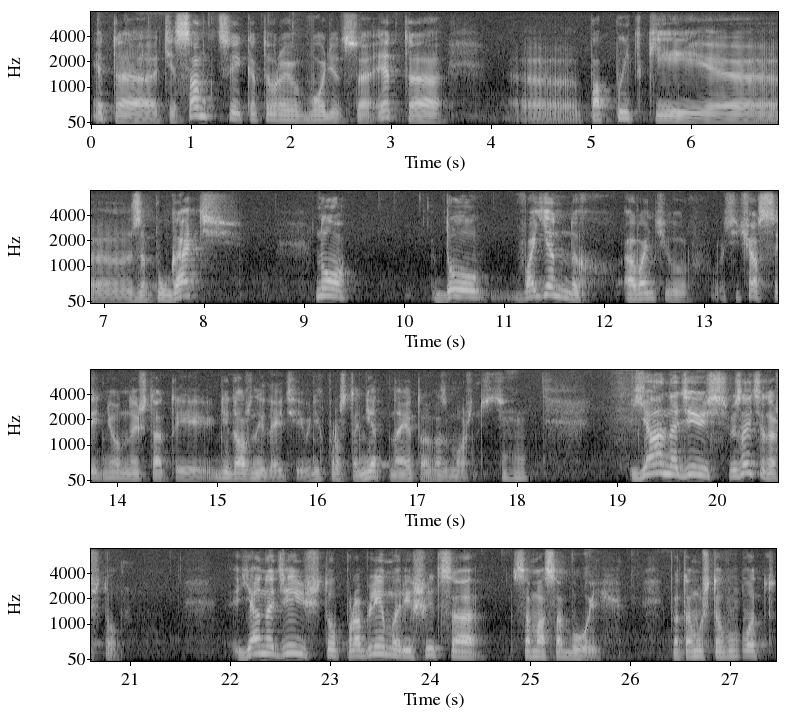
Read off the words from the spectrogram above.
это те санкции, которые вводятся, это попытки э, запугать. Но до военных авантюр сейчас Соединенные Штаты не должны дойти. У них просто нет на это возможности. Угу. Я надеюсь, вы знаете на что? Я надеюсь, что проблема решится сама собой. Потому что вот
